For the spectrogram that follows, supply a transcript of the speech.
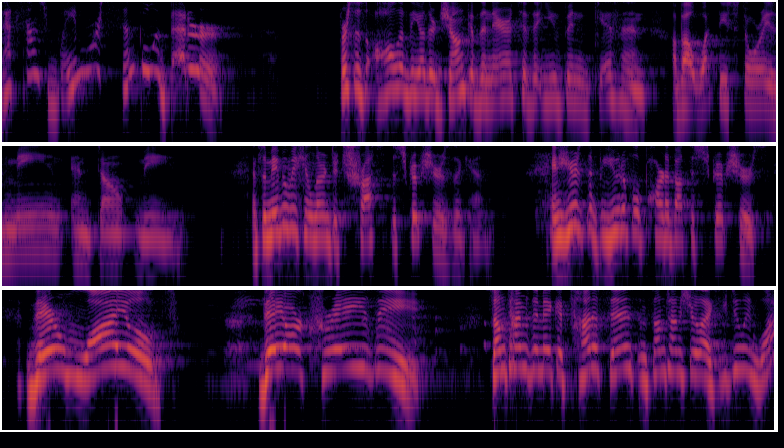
That sounds way more simple and better versus all of the other junk of the narrative that you've been given about what these stories mean and don't mean. And so maybe we can learn to trust the scriptures again. And here's the beautiful part about the scriptures they're wild, they are crazy. Sometimes they make a ton of sense, and sometimes you're like, You're doing what?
